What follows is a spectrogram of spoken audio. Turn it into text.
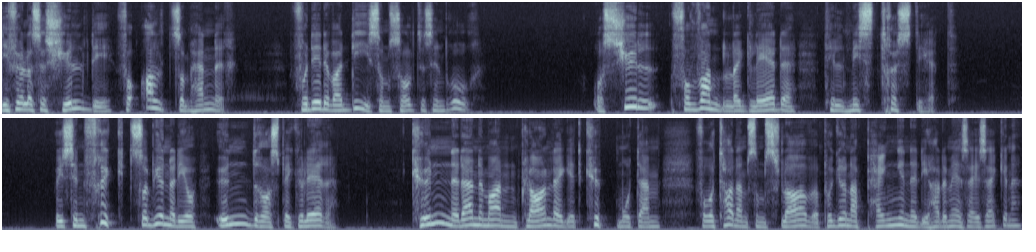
De føler seg skyldig for alt som hender, fordi det var de som solgte sin bror. Og skyld forvandler glede til mistrøstighet. Og i sin frykt så begynner de å undre og spekulere. Kunne denne mannen planlegge et kupp mot dem for å ta dem som slaver på grunn av pengene de hadde med seg i sekkene?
